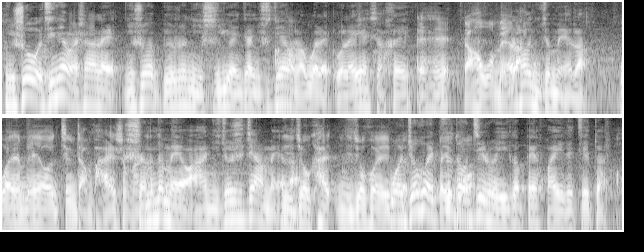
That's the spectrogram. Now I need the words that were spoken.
你说我今天晚上来，你说比如说你是预言家，你说今天晚上我来我来验小黑，哎嘿，然后我没了然后，你就没了，我也没有警长牌什么的，什么都没有啊，你就是这样没了，你就开你就会我就会自动进入一个被怀疑的阶段。哦，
